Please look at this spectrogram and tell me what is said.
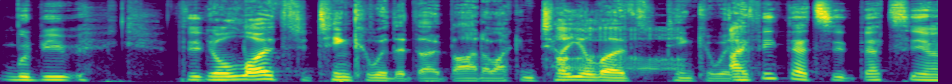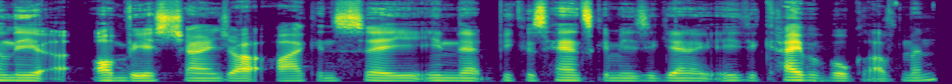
would be. You're loath to tinker with it though, Bardo. I can tell you're loath to tinker with it. I it. think that's that's the only uh, obvious change I, I can see in that because Handscomb is again a, he's a capable gloveman.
